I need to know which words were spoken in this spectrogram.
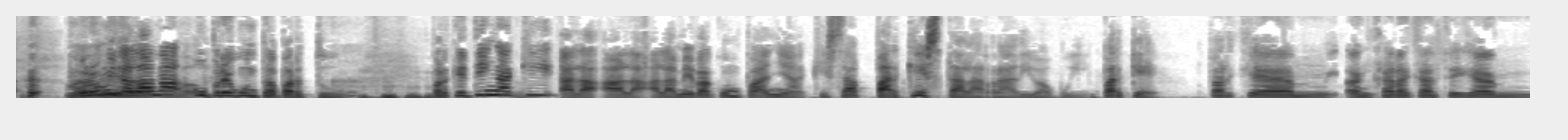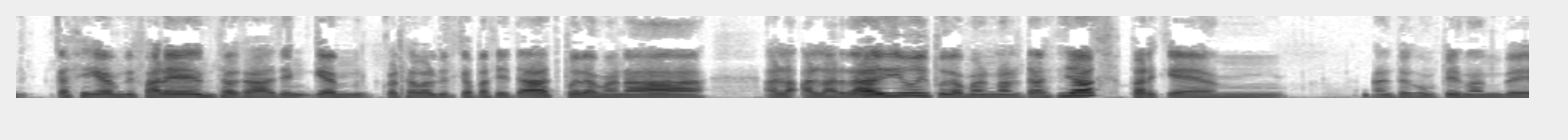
Però mira, l'Anna ho pregunta per tu, perquè tinc aquí a la, a, la, a la meva companya que sap per què està a la ràdio avui. Per què? Perquè mm, encara que siguem, que siguem diferents o que tinguem qualsevol discapacitat, podem anar a la, a la ràdio i podem anar a altres llocs perquè mm, ens acompanyem bé.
